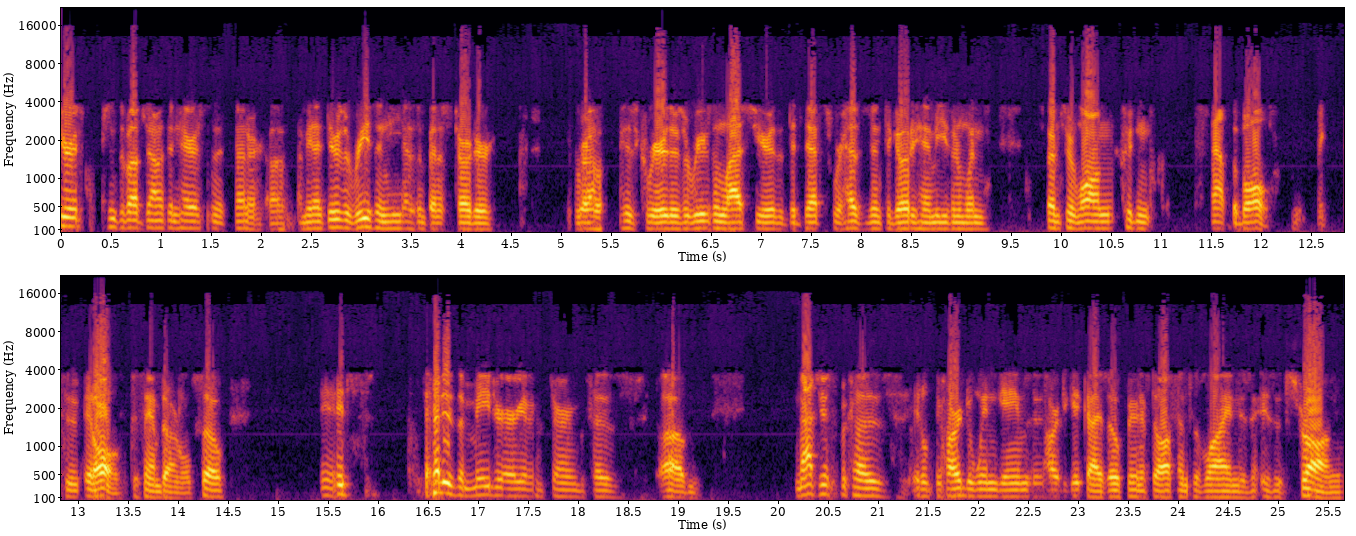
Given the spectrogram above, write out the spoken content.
serious questions about Jonathan Harrison at center. Uh, I mean, there's a reason he hasn't been a starter throughout his career. There's a reason last year that the Jets were hesitant to go to him, even when Spencer Long couldn't snap the ball like, to, at all to Sam Darnold. So it's that is a major area of concern because um, not just because it'll be hard to win games and hard to get guys open if the offensive line isn't, isn't strong.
